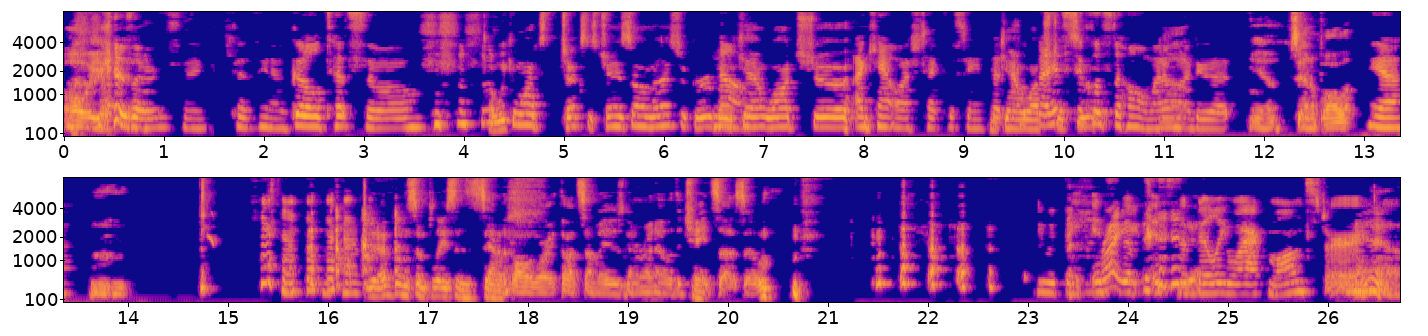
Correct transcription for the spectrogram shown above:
Oh yeah. because I was because, you know, good old Tetsuo. Oh, we can watch Texas Chainsaw Massacre, but No. we can't watch. Uh, I can't watch Texas Chainsaw. You That, can't watch that hits too close to home. I don't No. want to do that. yeah, Santa Paula. Yeah. hmm Dude, I've been some places in Santa Paula where I thought somebody was going to run out with a chainsaw. So You would think, It's right. the, it's the Yeah. Billiwhack monster. yeah,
